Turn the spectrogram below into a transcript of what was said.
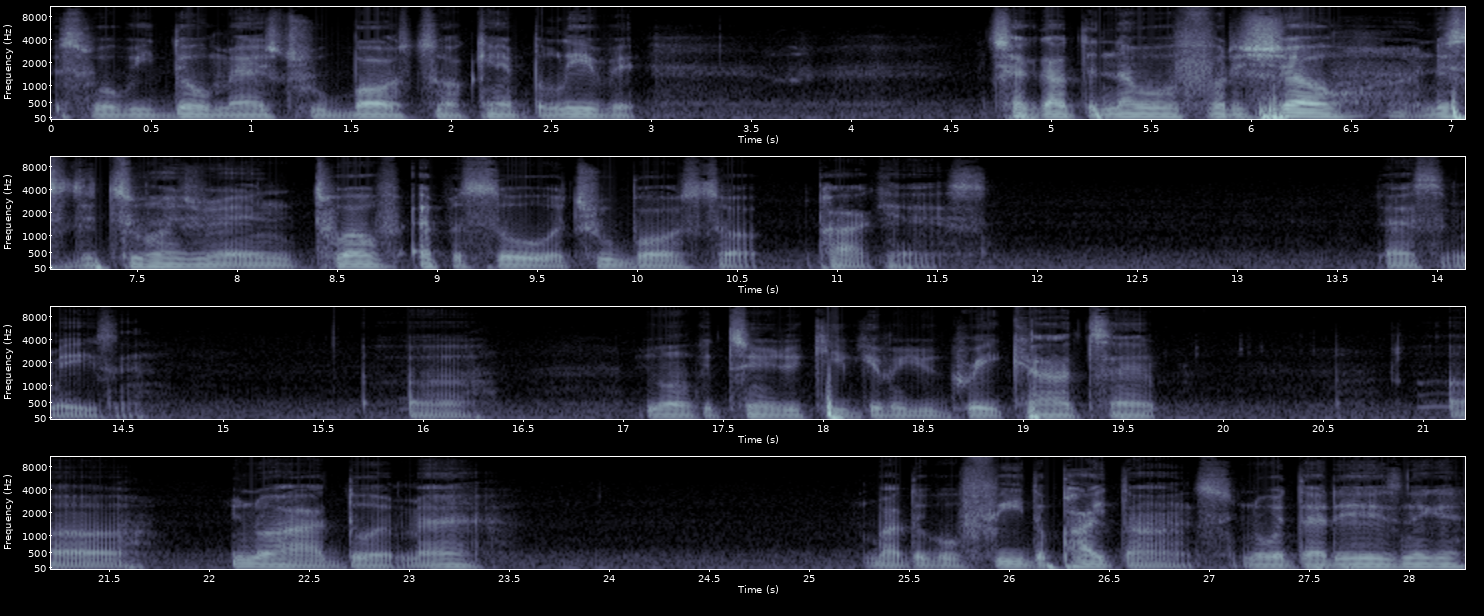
It's what we do, man. It's true boss talk. Can't believe it. Checked out the number for the show. This is the 212th episode of True Boss Talk podcast. That's amazing. Uh, we want to continue to keep giving you great content. Uh, you know how I do it, man. I'm about to go feed the pythons. You know what that is, nigga?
